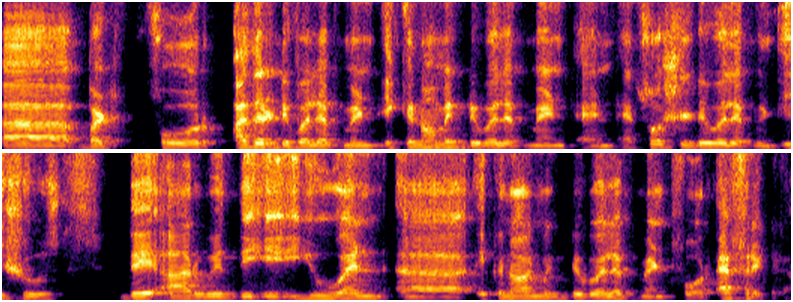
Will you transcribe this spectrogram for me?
uh, but for other development, economic development and, and social development issues, they are with the UN uh, Economic Development for Africa.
